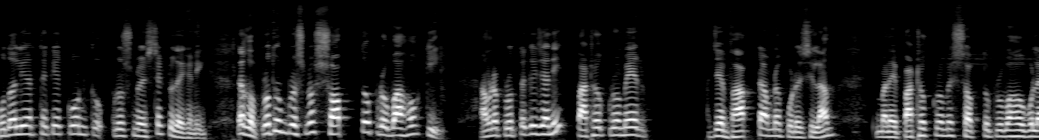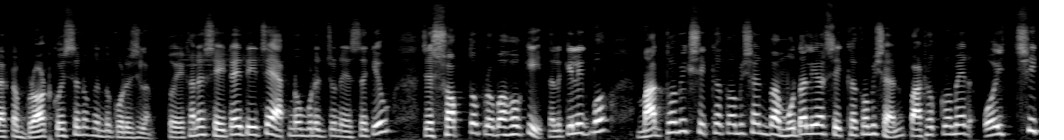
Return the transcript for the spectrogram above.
মুদালিয়ার থেকে কোন প্রশ্ন এসছে একটু দেখে নিই। দেখো, প্রথম প্রশ্ন সপ্ত প্রবাহ কি? আমরা প্রত্যেকেই জানি পাঠ্যক্রমের যে ভাগটা আমরা পড়েছিলাম মানে পাঠ্যক্রমের সপ্তপ্রবাহ বলে একটা ব্রড কোয়েশ্চেনও কিন্তু করেছিলাম। তো এখানে সেইটাই দিয়েছে, এক নম্বরের জন্য এসে কেউ যে সপ্তপ্রবাহ কি? তাহলে কি লিখব? মাধ্যমিক শিক্ষা কমিশন বা মুদালিয়ার শিক্ষা কমিশন পাঠ্যক্রমের ঐচ্ছিক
